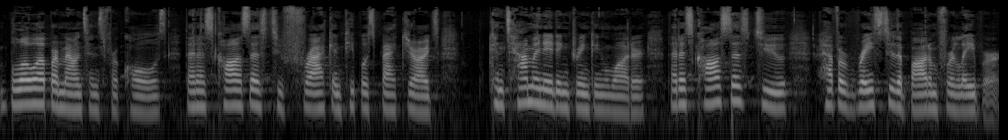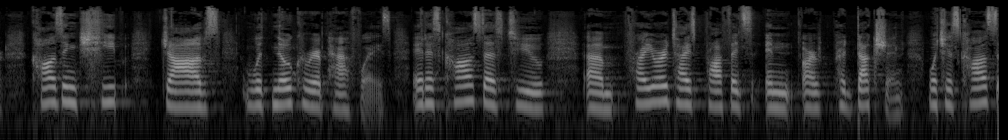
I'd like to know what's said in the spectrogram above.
blow up our mountains for coals. That has caused us to frack in people's backyards contaminating drinking water, that has caused us to have a race to the bottom for labor, causing cheap jobs with no career pathways. It has caused us to um, prioritize profits in our production, which has caused,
